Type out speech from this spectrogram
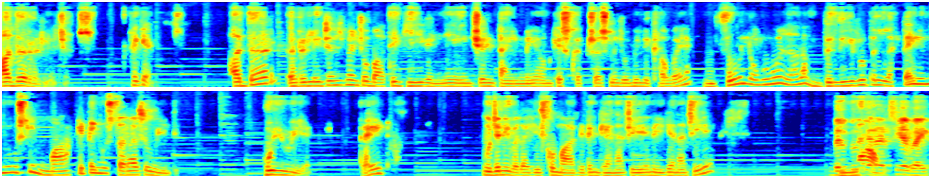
other religions ठीक है? अदर रिलीजन्स में जो बातें की गई हैं एंशियंट टाइम में उनके स्क्रिप्चर्स में जो भी लिखा हुआ है, वो लोगों को ज़्यादा बिलीवेबल लगता है, क्योंकि उसकी मार्केटिंग उस तरह से हुई थी। हुई हुई है राइट मुझे नहीं पता कि इसको मार्केटिंग कहना चाहिए नहीं कहना चाहिए। बिल्कुल कहना चाहिए भाई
